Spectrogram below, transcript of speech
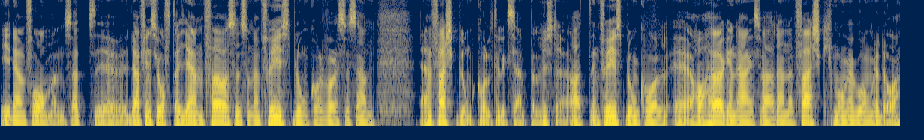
i den formen. Så att, eh, där finns ju ofta jämförelser som en fryst blomkål versus en, en färsk blomkål till exempel. Att en fryst blomkål eh, har högre näringsvärde än en färsk många gånger då,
